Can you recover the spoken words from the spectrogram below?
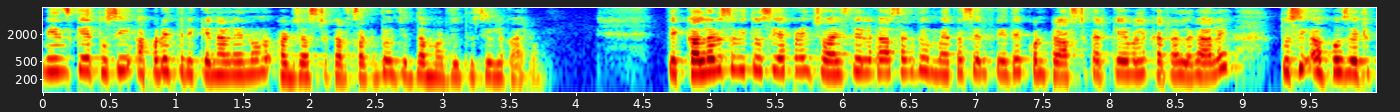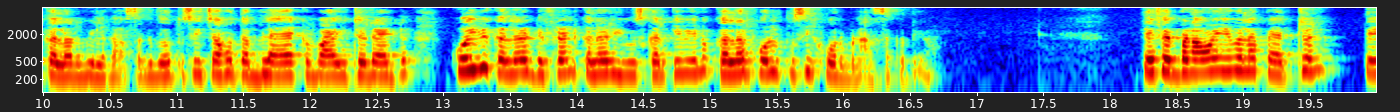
ਮੀਨਸ ਕਿ ਤੁਸੀਂ ਆਪਣੇ ਤਰੀਕੇ ਨਾਲ ਇਹਨਾਂ ਨੂੰ ਐਡਜਸਟ ਕਰ ਸਕਦੇ ਹੋ ਜਿੱਦਾਂ ਮਰਜ਼ੀ ਤੁਸੀਂ ਲਗਾ ਲਓ ਤੇ ਕਲਰਸ ਵੀ ਤੁਸੀਂ ਆਪਣੇ ਚੁਆਇਸ ਤੇ ਲਗਾ ਸਕਦੇ ਹੋ ਮੈਂ ਤਾਂ ਸਿਰਫ ਇਹਦੇ ਕੰਟਰਾਸਟ ਕਰਕੇ ਇਹ ਵਾਲੇ ਕਲਰ ਲਗਾ ਲਏ ਤੁਸੀਂ ਆਪੋਜ਼ਿਟ ਕਲਰ ਵੀ ਲਗਾ ਸਕਦੇ ਹੋ ਤੁਸੀਂ ਚਾਹੋ ਤਾਂ ਬਲੈਕ ਵਾਈਟ ਰੈੱਡ ਕੋਈ ਵੀ ਕਲਰ ਡਿਫਰੈਂਟ ਕਲਰ ਯੂਜ਼ ਕਰਕੇ ਵੀ ਇਹਨੂੰ ਕਲਰਫੁਲ ਤੁਸੀਂ ਹੋਰ ਬਣਾ ਸਕਦੇ ਹੋ ਤੇ ਫਿਰ ਬਣਾਓ ਇਹ ਵਾਲਾ ਪੈਟਰਨ ਤੇ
